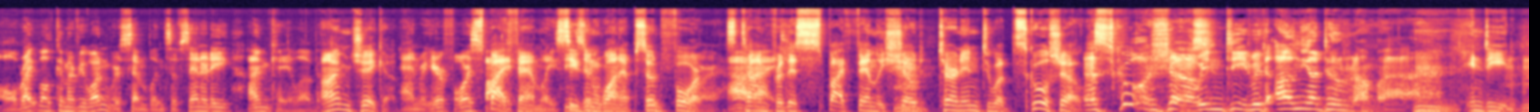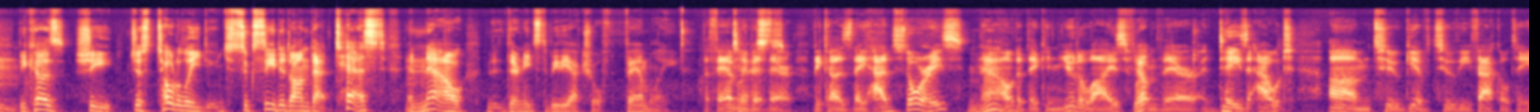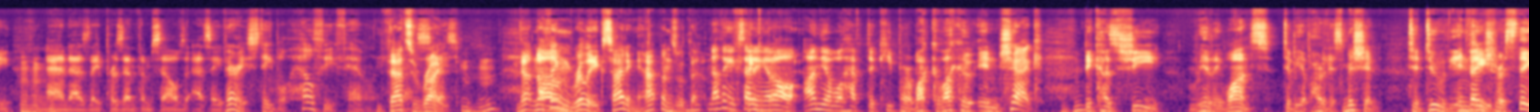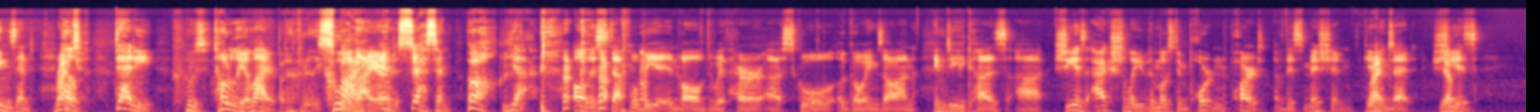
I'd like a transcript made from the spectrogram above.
All right, welcome everyone. We're Semblance of Sanity. I'm Caleb. I'm Jacob. And we're here for Spy, Spy Family, Season 1, Episode 4. It's All time right. for this Spy Family show to turn into a school show. A school show, indeed, with Anya Durama. Indeed. Mm-hmm. Because she just totally succeeded on that test, Mm-hmm. and now there needs to be the actual family. The family bit there. Because they had stories now that they can utilize from Yep. their days out um, to give to the faculty. Mm-hmm. And as they present themselves as a very stable, healthy family. That's Yes, right. yes. Mm-hmm. No, nothing really exciting happens with that. Nothing exciting at all. it. Anya will have to keep her waku waku in check Mm-hmm. because she really wants to be a part of this mission to do the Indeed. adventurous things and Right. help Daddy, who's totally a liar but a really cool Spy liar. and assassin. Oh, yeah, all this stuff will be involved with her uh, school goings on. Indeed. because uh, she is actually the most important part of this mission, given Right. that she Yep. is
